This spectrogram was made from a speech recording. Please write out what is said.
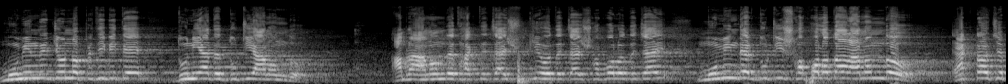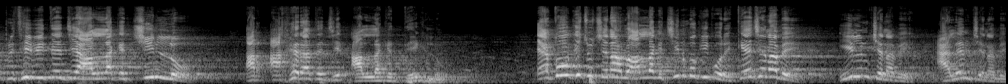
মুমিনদের জন্য পৃথিবীতে দুনিয়াতে দুটি আনন্দ। আমরা আনন্দে থাকতে চাই, সুখী হতে চাই, সফল হতে চাই, মুমিনদের দুটি সফলতার আনন্দ। একটা হচ্ছে পৃথিবীতে যে আল্লাহকে চিনল, আর আখেরাতে যে আল্লাহকে দেখল। এত কিছু চেনা হলো, আল্লাহকে চিনবো কি করে? কে চেনাবে? ইলম চেনাবে, আলেম চেনাবে।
